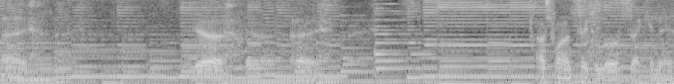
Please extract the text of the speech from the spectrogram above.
Hey. Yeah. Hey. I just want to take a little second and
